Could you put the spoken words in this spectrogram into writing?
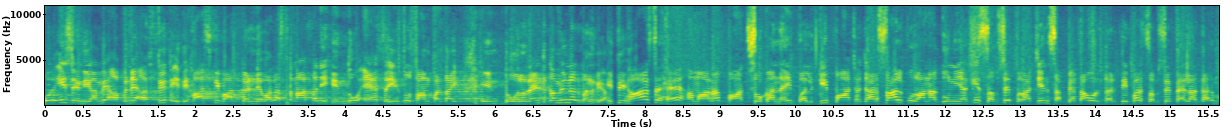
और इस इंडिया में अपने अस्तित्व, इतिहास की बात करने वाला सनातनी हिंदू ऐसे ही तो सांप्रदायिक इंटोलरेंट कम्युनल बन गया। इतिहास है हमारा 500 का नहीं, बल्कि 5000 साल पुराना दुनिया की सबसे प्राचीन सभ्यता और धरती पर सबसे पहला धर्म,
